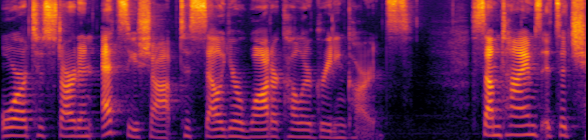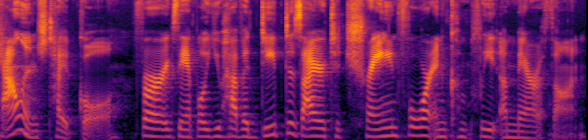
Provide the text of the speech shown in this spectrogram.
or to start an Etsy shop to sell your watercolor greeting cards. Sometimes it's a challenge type goal. For example, you have a deep desire to train for and complete a marathon,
